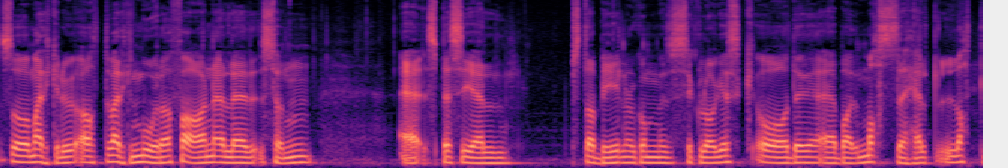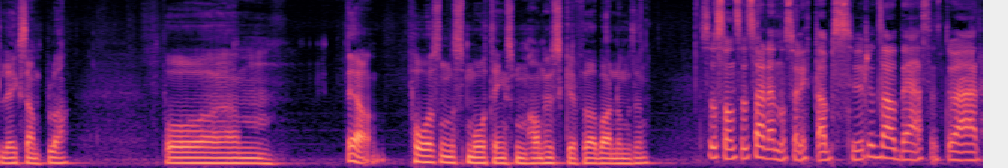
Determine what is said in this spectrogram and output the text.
så merker du at verken mora, faren eller sønnen er spesiell stabil når det kommer psykologisk, og det er bare masse helt latterlige eksempler på um, ja, på sånne små ting som han husker fra barndommen sin. Så sånn sett så er den også litt absurd, da. Det syns du er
